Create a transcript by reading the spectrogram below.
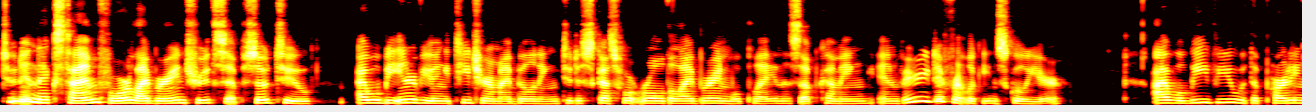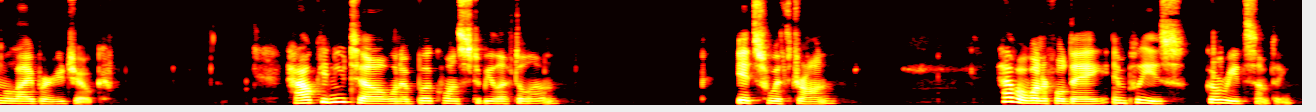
Tune in next time for Librarian Truths Episode 2. I will be interviewing a teacher in my building to discuss what role the librarian will play in this upcoming and very different looking school year. I will leave you with a parting library joke. How can you tell when a book wants to be left alone? It's withdrawn. Have a wonderful day, and please go read something.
